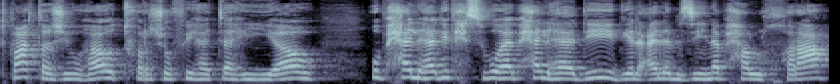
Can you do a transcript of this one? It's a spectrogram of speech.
تبارطاجيوها وتفرجوا فيها حتى هي وبحال هادي تحسبوها بحال هادي ديال عالم زينة بحال الأخرى.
